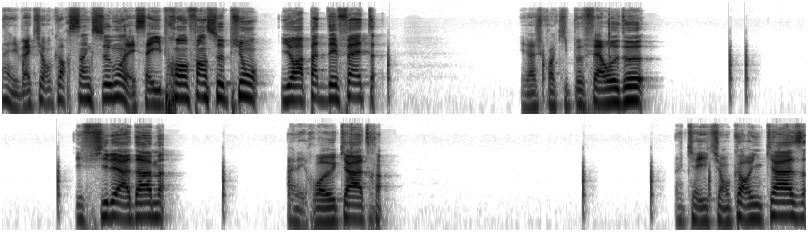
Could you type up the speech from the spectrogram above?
Allez, Baki encore 5 secondes. Et ça, il prend enfin ce pion. Il n'y aura pas de défaite. Et là, je crois qu'il peut faire E2. Et filer à dame. Allez, roi E4. Ok, qui a encore une case.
